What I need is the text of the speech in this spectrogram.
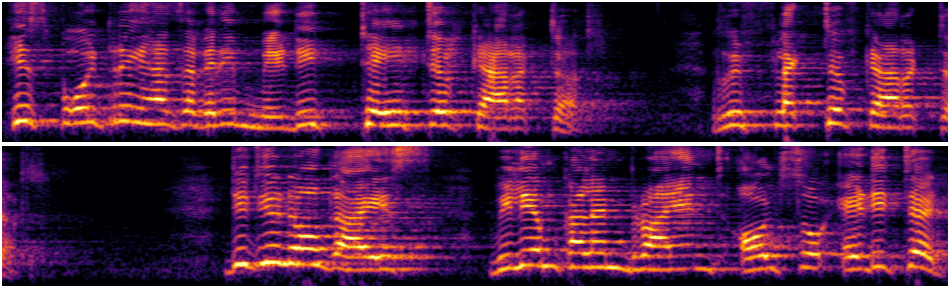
His poetry has a very meditative character, reflective character. Did you know, guys, William Cullen Bryant also edited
